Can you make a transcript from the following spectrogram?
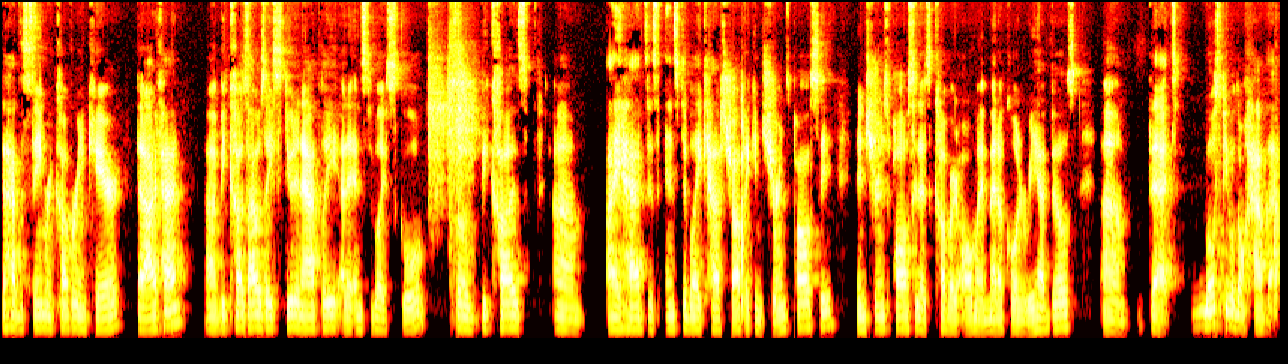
to have the same recovery and care that I've had uh, because I was a student athlete at an NCAA school. So because um, I have this NCAA catastrophic insurance policy, insurance policy that's covered all my medical and rehab bills. Um, that most people don't have that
